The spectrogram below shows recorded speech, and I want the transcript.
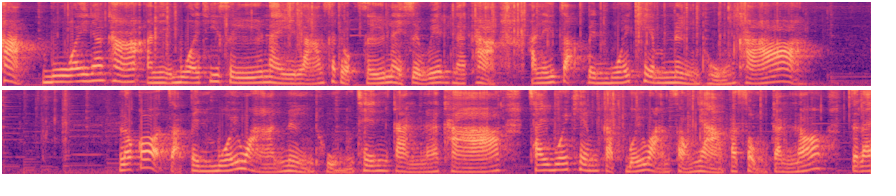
ค่ะบวยนะคะ อันนี้บวยที่ซื้อในร้านสะดวกซื้อในเซเว่นนะคะ อันนี้จะเป็นบวยเค็ม1ถุงค่ะ แล้วก็จะเป็นบวยหวาน 1 ถุงเช่นกันนะคะ ใช้บวยเค็มกับบวยหวาน 2 อย่างผสมกันเนาะจะได้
